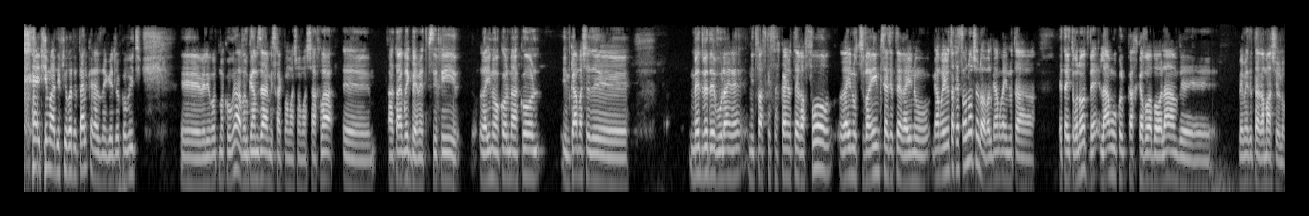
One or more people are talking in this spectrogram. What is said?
הייתי מעדיף לראות את אלקרז נגד ג'וקוביץ' אה, ולראות מה קורה אבל גם זה היה משחק ממש ממש אחלה. אה, הטייברק באמת פסיכי ראינו הכל מהכל, עם כמה שזה מדוודב אולי נתפס כשחקן יותר אפור, ראינו צבעים קצת יותר, ראינו, גם ראינו את החסרונות שלו, אבל גם ראינו את, ה, את היתרונות ולמה הוא כל כך גבוה בעולם ובאמת את הרמה שלו.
